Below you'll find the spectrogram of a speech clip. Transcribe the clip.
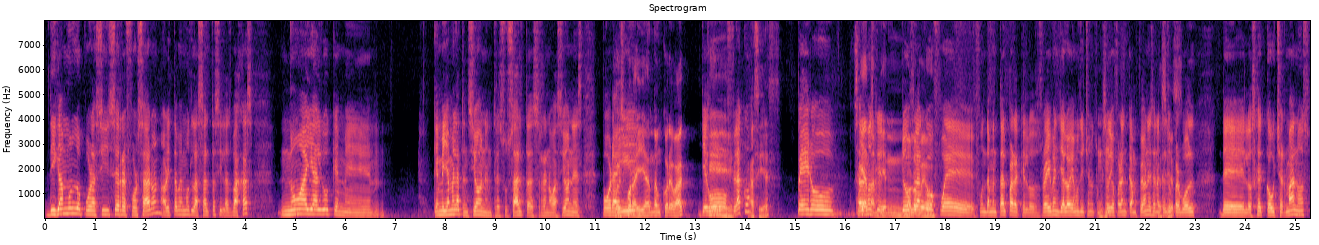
digámoslo por así, se reforzaron, ahorita vemos las altas y las bajas, no hay algo que me, que me llame la atención entre sus altas renovaciones. Por Pues ahí, por ahí anda un coreback. Llegó que- flaco. Así es. Pero sabemos que no lo Flaco fue fundamental para que los Ravens, ya lo habíamos dicho en otro episodio, fueran campeones en aquel Así. Super Bowl de los head coach hermanos.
